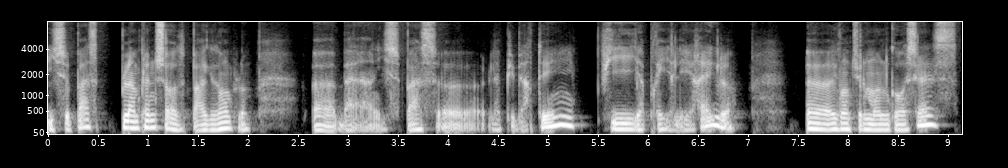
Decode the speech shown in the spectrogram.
il se passe plein plein de choses. Par exemple, ben, il se passe la puberté, puis après, il y a les règles, euh, éventuellement une grossesse,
